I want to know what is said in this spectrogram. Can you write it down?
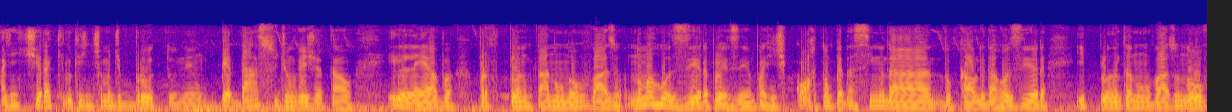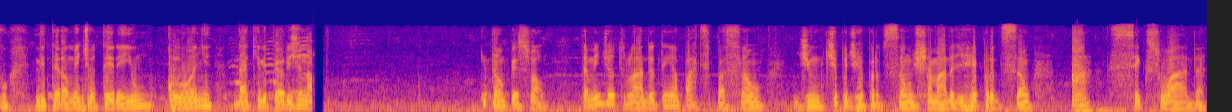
A gente tira aquilo que a gente chama de broto, né? um pedaço de um vegetal e leva para plantar num novo vaso. Numa roseira, por exemplo, a gente corta um pedacinho da, do caule da roseira e planta num vaso novo. Literalmente eu terei um clone daquele pé original. Então, pessoal, também de outro lado eu tenho a participação de um tipo de reprodução chamada de reprodução assexuada.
